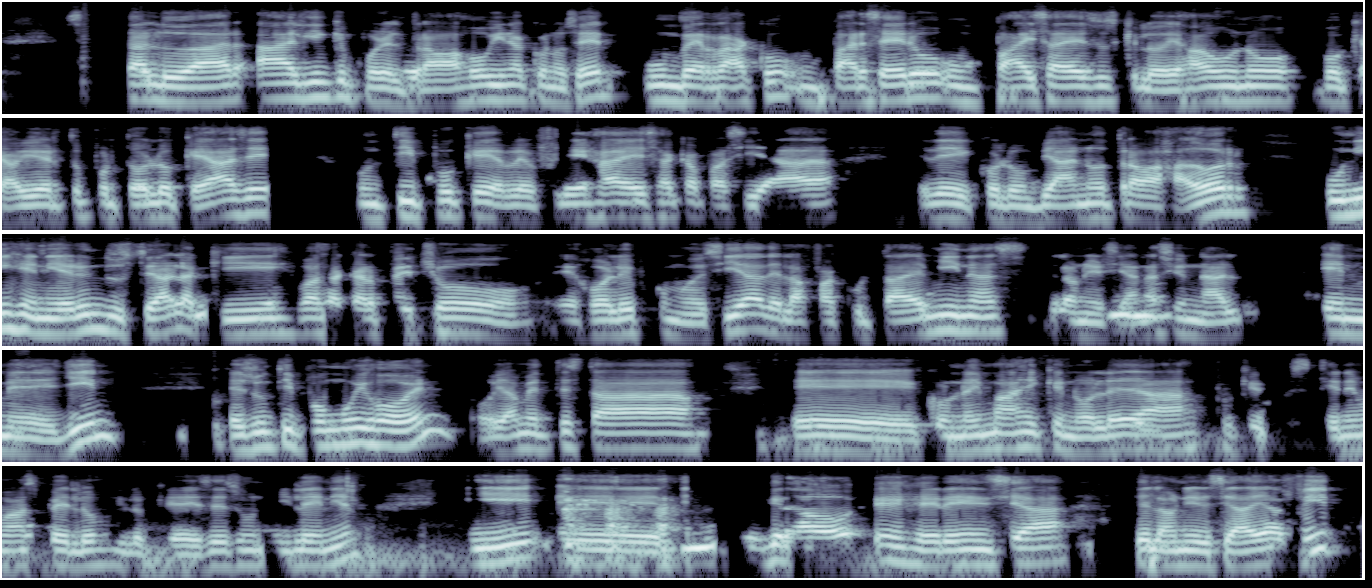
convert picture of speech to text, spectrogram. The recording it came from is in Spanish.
saludar a alguien que por el trabajo vine a conocer, un berraco, un parcero, un paisa de esos que lo deja uno boquiabierto por todo lo que hace, un tipo que refleja esa capacidad de colombiano trabajador un ingeniero industrial, aquí va a sacar pecho eh, Jole, como decía, de la Facultad de Minas de la Universidad Nacional en Medellín. Es un tipo muy joven, obviamente está eh, con una imagen que no le da, porque pues, tiene más pelo y lo que es es un millennial, y eh, tiene un grado en gerencia de la Universidad de AFIT,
